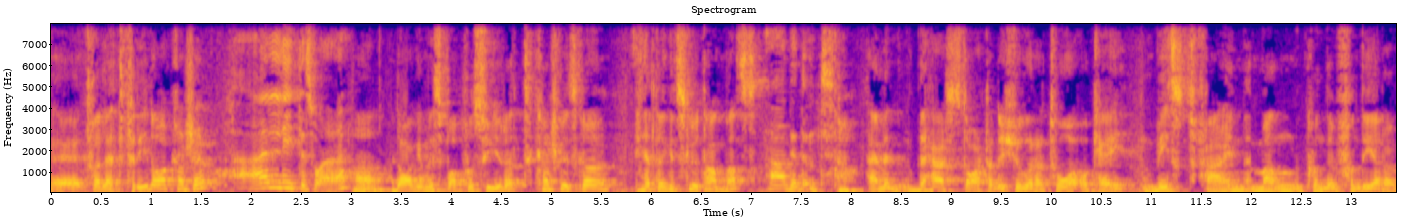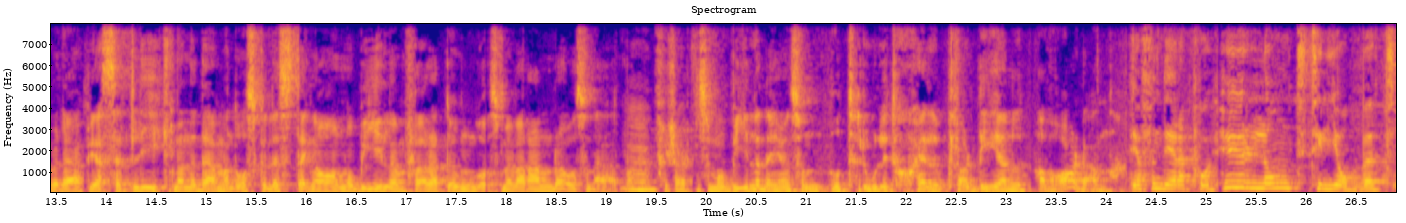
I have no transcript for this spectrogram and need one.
Eh, Toalettfri dag kanske? Ja, lite svårare. Ja. Dagen vi spar på syret. Kanske vi ska helt enkelt sluta andas. Ja, det är dumt. Nej, men det här startade 2002, okej. Visst, fine. Man kunde fundera över det. Vi har sett liknande där man då skulle stänga av mobilen för att umgås med varandra och sådär. Att man försökte. Så mobilen är ju en sån otroligt självklar del av vardagen. Jag funderar på hur långt till jobbet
